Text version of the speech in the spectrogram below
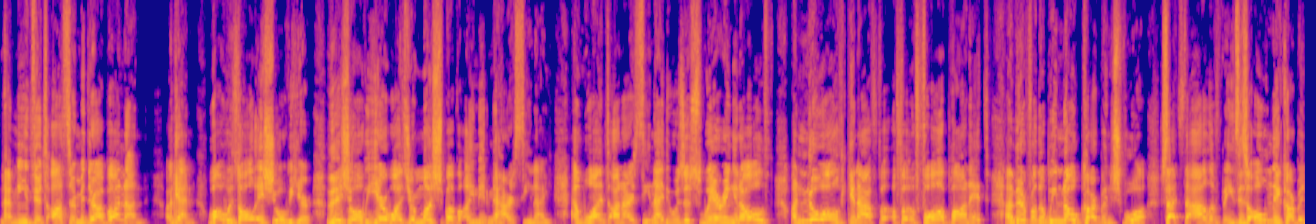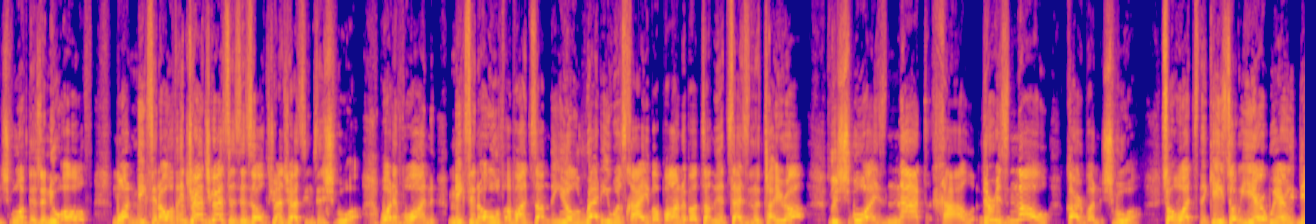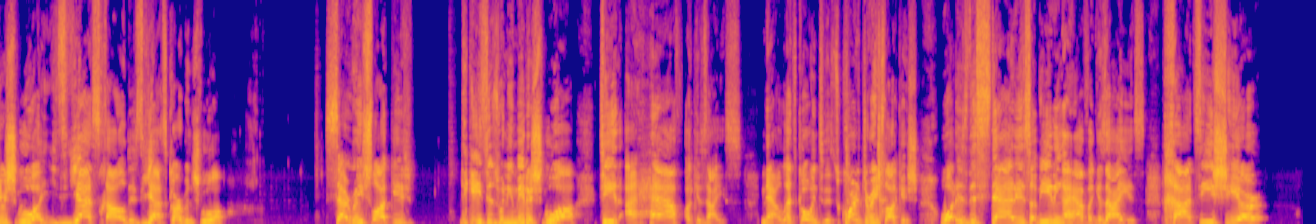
that means it's aser midrabanan. Again, what was the whole issue over here? The issue over here was your mushba v'oimid mehar Sinai. And once on our Sinai there was a swearing, an oath, a new oath cannot f- f- fall upon it, and therefore there'll be no Karban shvua. So that's the olive base. There's only Karban shvua if there's a new oath. One makes an oath and transgresses his oath, transgressing his shvua. What if one makes an oath upon something he already was chayiv upon, about something that says in the Torah? The shvua is not chal. There is no Karban shvua. So what's the case over here? Here where their shvua yes, chalad is yes, Karban shvua. Said Reish Lakish, the case is when you made a shvua eat a half a kazais. Now let's go into this. According to Reish Lakish, what is the status of eating a half a kazais? Chatzi shir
